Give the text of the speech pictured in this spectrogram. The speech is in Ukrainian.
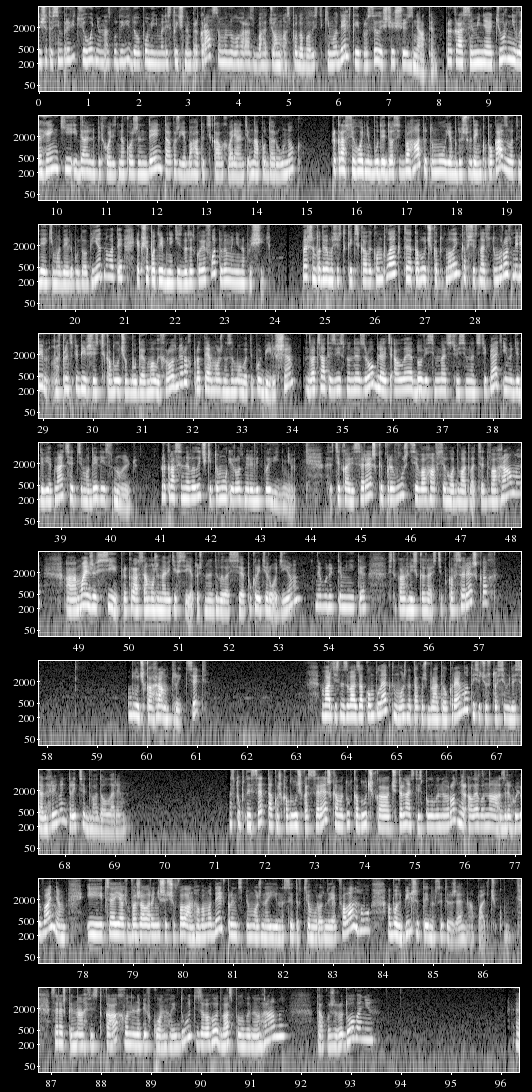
Дівчата, всім привіт! Сьогодні в нас буде відео по мінімалістичним прикрасам. Минулого разу багатьом сподобались такі модельки і просили ще щось зняти. Прикраси мініатюрні, легенькі, ідеально підходять на кожен день. Також є багато цікавих варіантів на подарунок. Прикрас сьогодні буде досить багато, тому я буду швиденько показувати, деякі моделі буду об'єднувати. Якщо потрібні якісь додаткові фото, ви мені напишіть. Першим подивимося такий цікавий комплект. Каблучка тут маленька, в 16 розмірі. В принципі, більшість каблучок буде в малих розмірах, проте можна замовити побільше. 20-й, звісно, не зроблять, але до 18-18,5, іноді 19 моделі існують. Прикраси невеличкі, тому і розміри відповідні. Цікаві сережки, при вушці, вага всього 2,22 грами. Майже всі прикраси, а може навіть і всі, я точно не дивилася, покриті родієм не будуть темніти. Ось така англійська застіпка в сережках. Каблучка грам 30. Вартість називають за комплект, можна також брати окремо 1170 гривень 32 долари. Наступний сет також каблучка з сережками. Тут каблучка 14,5 розмір, але вона з регулюванням. І це я вважала раніше, що фалангова модель. В принципі, можна її носити в цьому розмірі як фалангову, або збільшити і носити вже на пальчику. Сережки на гвістках, вони на півконго йдуть, за вагою 2,5 грами, також родовані.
